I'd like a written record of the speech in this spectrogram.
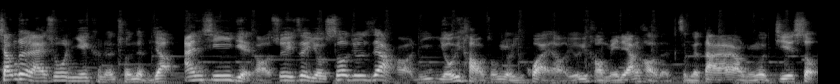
相对来说你也可能存的比较安心一点哦。所以这有时候就是这样啊，你有一好总有一坏啊，有一好没两好的，这个大家要能够接受。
